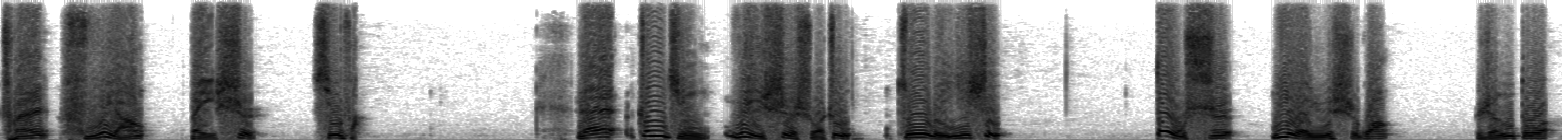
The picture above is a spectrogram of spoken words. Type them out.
传扶阳北市心法。然钟景为世所重，尊为医圣。斗师莫于时光。人多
